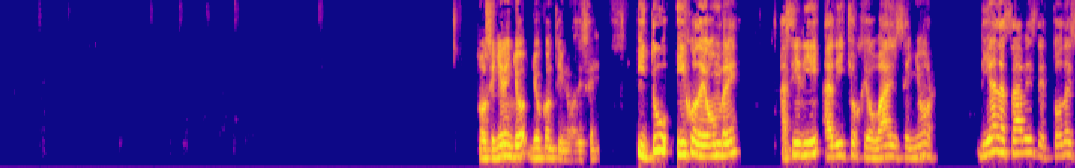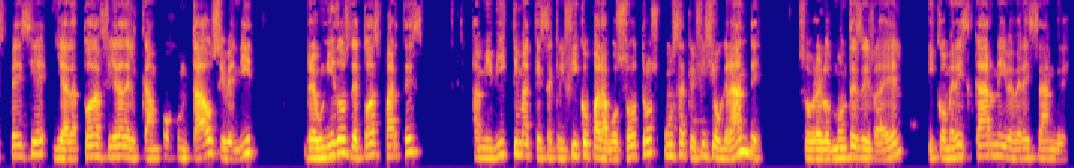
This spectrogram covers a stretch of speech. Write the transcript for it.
O si quieren, yo, yo continúo, dice. Y tú, hijo de hombre, así di, ha dicho Jehová el Señor. Di a las aves de toda especie y a la toda fiera del campo, juntaos y venid, reunidos de todas partes, a mi víctima que sacrifico para vosotros, un sacrificio grande sobre los montes de Israel, y comeréis carne y beberéis sangre.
